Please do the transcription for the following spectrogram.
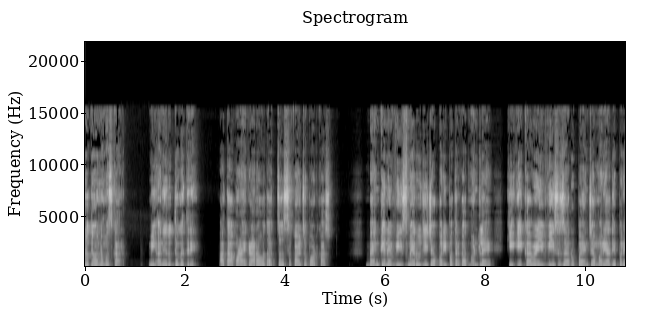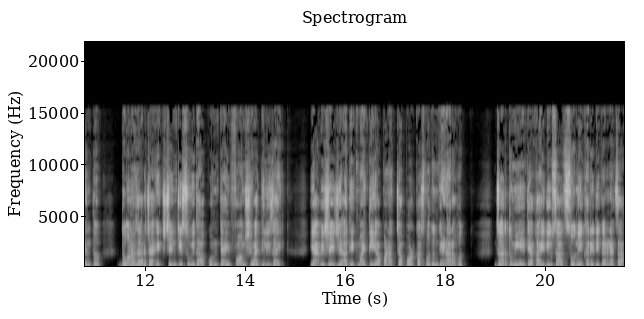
श्रोतेव नमस्कार. मी अनिरुद्ध गद्रे. आता आपण ऐकणार आहोत आजचं सकाळचं पॉडकास्ट बँकेने वीस मे रोजीच्या परिपत्रकात म्हटलंय की एकावेळी वीस हजार रुपयांच्या मर्यादेपर्यंत दोन हजारच्या एक्सचेंजची सुविधा कोणत्याही फॉर्मशिवाय दिली जाईल. याविषयीची अधिक माहिती आपण आजच्या पॉडकास्टमधून घेणार आहोत. जर तुम्ही येत्या काही दिवसात सोने खरेदी करण्याचा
